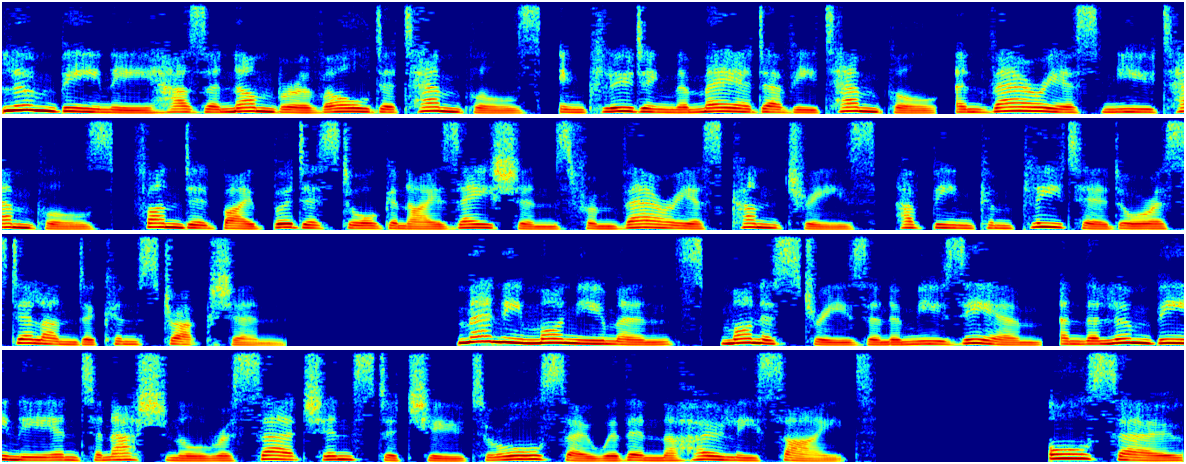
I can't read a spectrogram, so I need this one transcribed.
Lumbini has a number of older temples, including the Mayadevi Temple, and various new temples, funded by Buddhist organizations from various countries, have been completed or are still under construction. Many monuments, monasteries and a museum, and the Lumbini International Research Institute are also within the holy site. Also,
